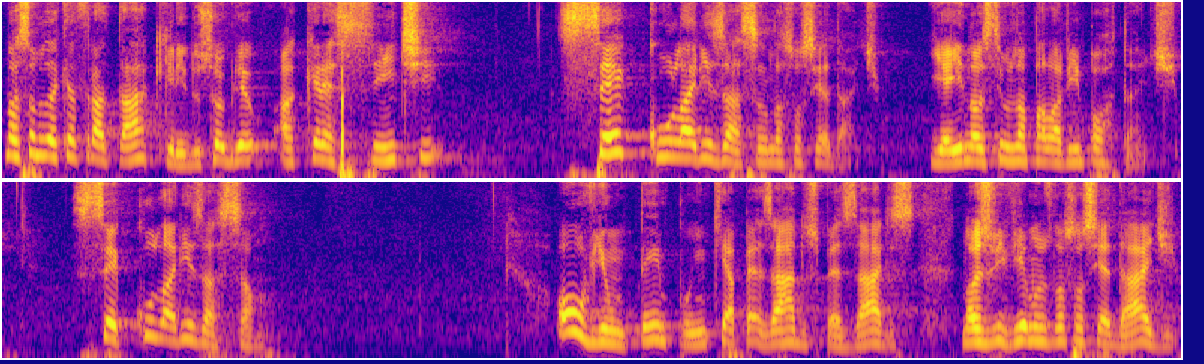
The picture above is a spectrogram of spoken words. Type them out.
Nós estamos aqui a tratar, querido, sobre a crescente secularização da sociedade. E aí nós temos uma palavra importante: secularização. Houve um tempo em que, apesar dos pesares, nós vivíamos numa sociedade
